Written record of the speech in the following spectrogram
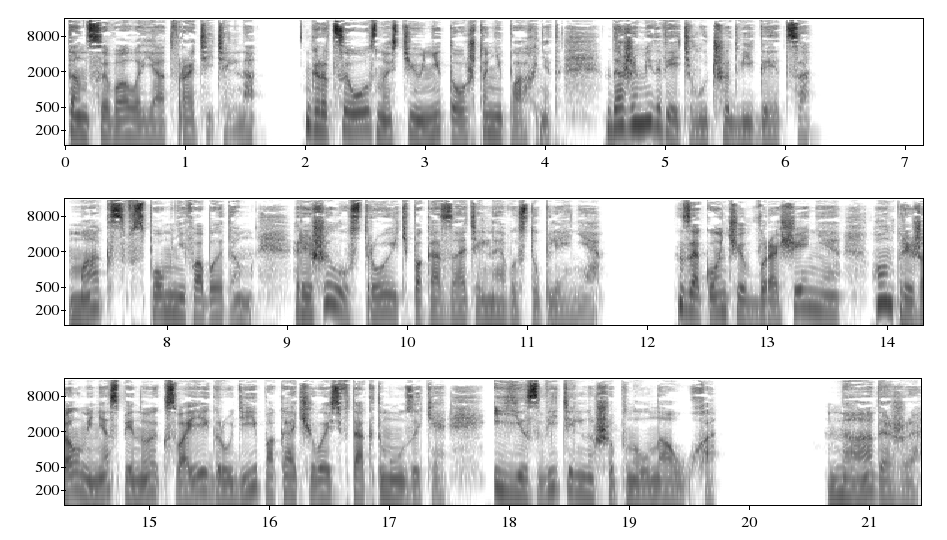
Танцевала я отвратительно. Грациозностью не то, что не пахнет. Даже медведь лучше двигается. Макс, вспомнив об этом, решил устроить показательное выступление. Закончив вращение, он прижал меня спиной к своей груди, покачиваясь в такт музыки, и язвительно шепнул на ухо. «Надо же,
